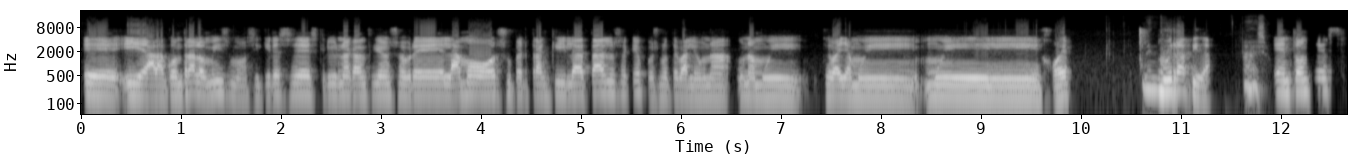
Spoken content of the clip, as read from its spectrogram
Eh, y a la contra lo mismo, si quieres escribir una canción sobre el amor, súper tranquila, tal, no sé qué, pues no te vale una, una muy, que vaya muy, muy, joder, muy rápida. Ah. Entonces,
